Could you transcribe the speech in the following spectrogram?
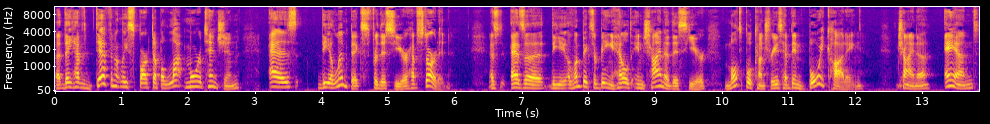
uh, they have definitely sparked up a lot more attention as the Olympics for this year have started. As as uh, the Olympics are being held in China this year, multiple countries have been boycotting China and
